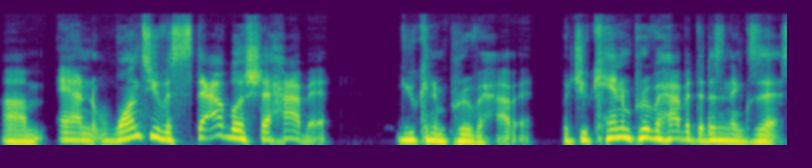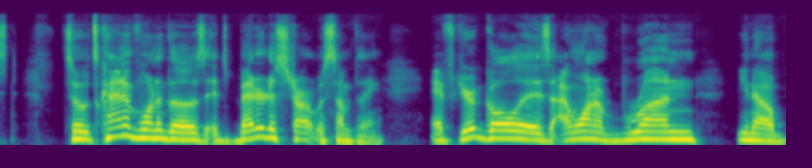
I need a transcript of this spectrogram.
Um, and once you've established a habit, you can improve a habit, but you can't improve a habit that doesn't exist. So it's kind of one of those, it's better to start with something. If your goal is, I want to run, you know,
